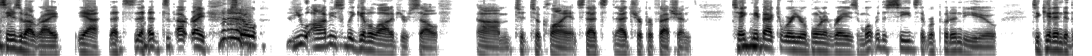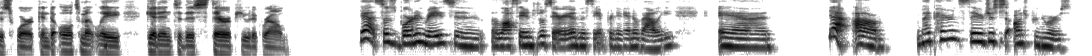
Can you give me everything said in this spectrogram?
seems about right. Yeah, that's that's about right. So you obviously give a lot of yourself um, to to clients. That's that's your profession. Take me Mhm. back to where you were born and raised, and what were the seeds that were put into you to get into this work and to ultimately get into this therapeutic realm? Yeah, so I was born and raised in the Los Angeles area in the San Fernando Valley. And yeah, um, my parents, they're just entrepreneurs.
